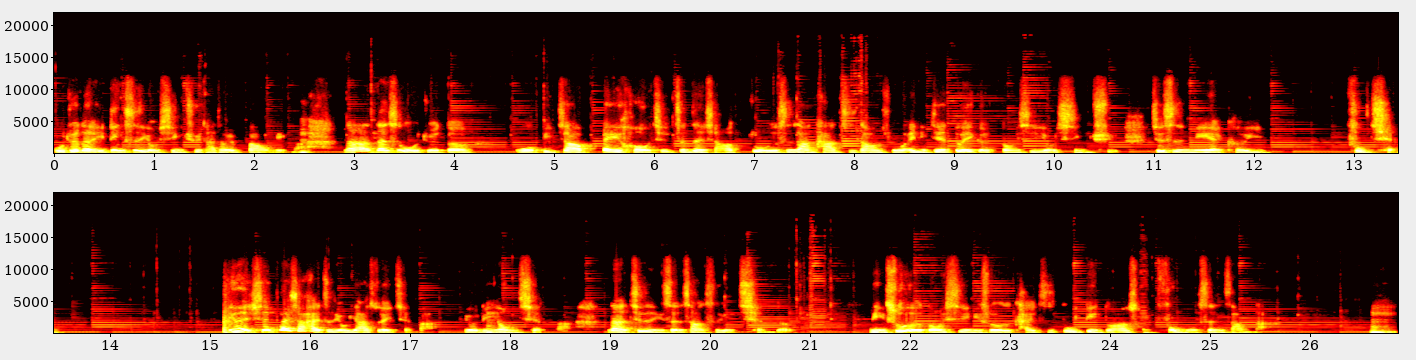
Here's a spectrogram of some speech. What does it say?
我觉得一定是有兴趣，他才会报名嘛。那但是我觉得我比较背后，其实真正想要做的是让他知道说，哎，你今天对一个东西有兴趣，其实你也可以付钱，因为现在小孩子有压岁钱嘛。有零用钱吧？那其实你身上是有钱的，你所有的东西，你所有的开支不一定都要从父母身上拿。嗯，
